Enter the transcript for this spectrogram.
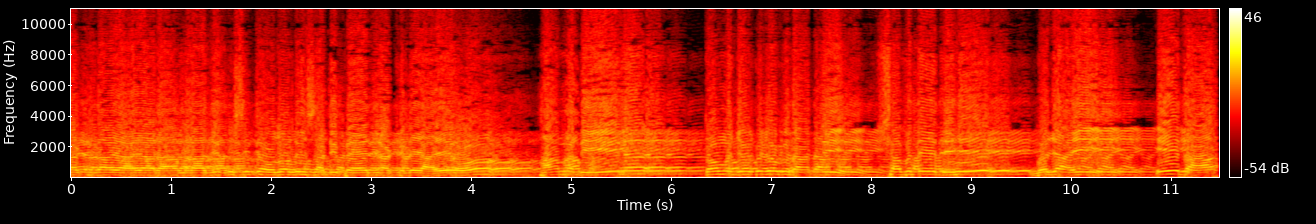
ਰੱਖਦਾ ਆਇਆ ਰਾਮ ਰਾਜੇ। ਤੁਸੀਂ ਤੇ ਉਦੋਂ ਦੇ ਸਾਡੀ ਪੈਜ ਰੱਖਦੇ ਆਏ ਹੋ। ਹਮ ਦੀਨ ਤੁਮ ਜੁਗ ਜੁਗ ਦਾਤੇ। ਸ਼ਬਦੇ ਦੇਹ 부ਝਾਈ ਇਹ ਦਾਤ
